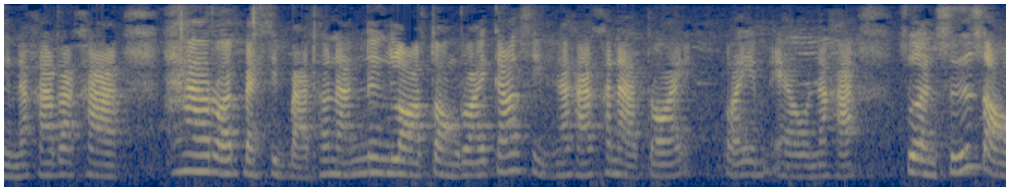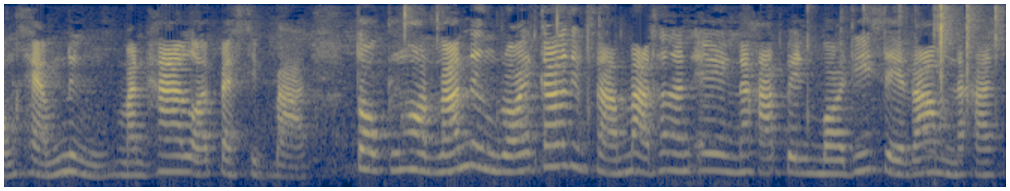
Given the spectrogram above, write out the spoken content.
1นะคะ ราคา 580 บาทเท่านั้น 1 หลอด 290 นะคะ ขนาด 100 100 ml นะคะ ส่วนซื้อ 2 แถม 1 มัน 580 บาท ตกหลอดละ 193 บาทเท่านั้นเองนะคะ เป็นบอดี้เซรั่มนะคะ เซ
